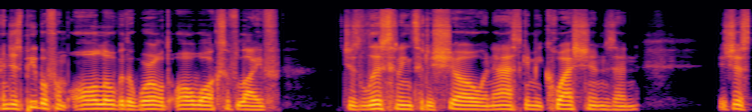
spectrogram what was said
and just people from all over the world, all walks of life, just listening to the show and asking me questions and it's just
